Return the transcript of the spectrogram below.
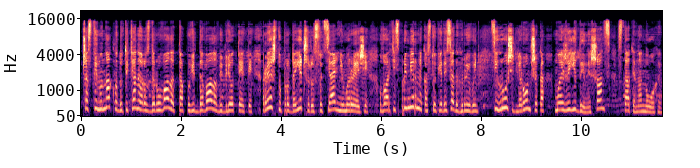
Частину накладу Тетяна роздарувала та повіддавала в бібліотеки. Решту продає через соціальні мережі. Вартість примірника – 150 гривень. Ці гроші для Ромчика – майже єдиний шанс стати на ноги.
